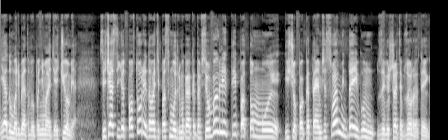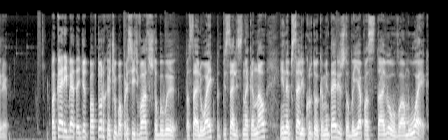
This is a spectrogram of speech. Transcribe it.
Я думаю, ребята, вы понимаете, о чем я. Сейчас идет повтор, и давайте посмотрим, как это все выглядит, и потом мы еще покатаемся с вами, да и будем завершать обзор этой игры. Пока, ребята, идет повтор, хочу попросить вас, чтобы вы поставили лайк, подписались на канал и написали крутой комментарий, чтобы я поставил вам лайк.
